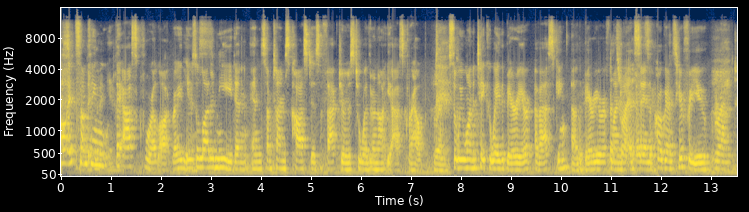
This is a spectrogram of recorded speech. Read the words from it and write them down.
Well, it's something they ask for a lot, right? There's a lot of need, and, and sometimes cost is a factor as to whether or not you ask for help. Right. So we want to take away the barrier of asking, uh, the barrier of money, right, and saying the program's here for you. Right.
